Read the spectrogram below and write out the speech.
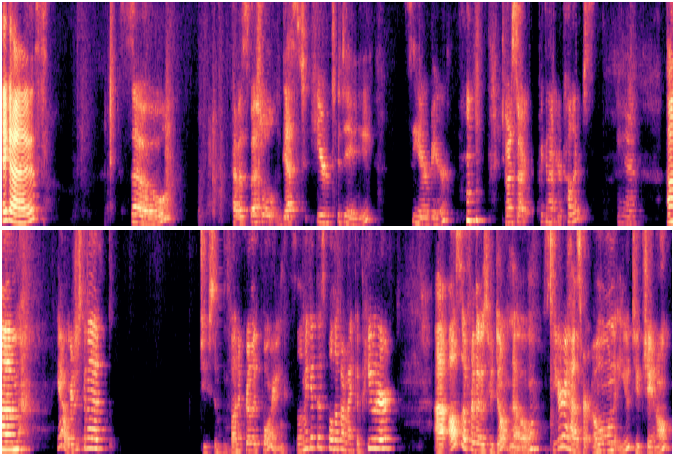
Hey guys. So, have a special guest here today, Sierra Bear. Do you want to start picking out your colors? Yeah. Um, yeah, we're just gonna do some fun acrylic pouring. So let me get this pulled up on my computer. Uh, also, for those who don't know, Sierra has her own YouTube channel.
